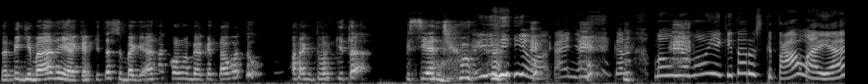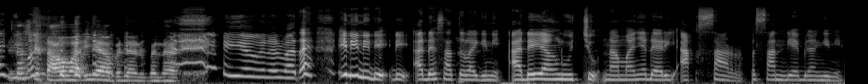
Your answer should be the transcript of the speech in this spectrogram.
Tapi gimana ya kayak kita sebagai anak kalau nggak ketawa tuh orang tua kita kesian juga. Iya makanya. Kan mau gak mau ya kita harus ketawa ya Kita harus ketawa, iya benar-benar. Iya bener banget. Eh ini nih di, di Ada satu lagi nih. Ada yang lucu Namanya dari Aksar. Pesan dia bilang gini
